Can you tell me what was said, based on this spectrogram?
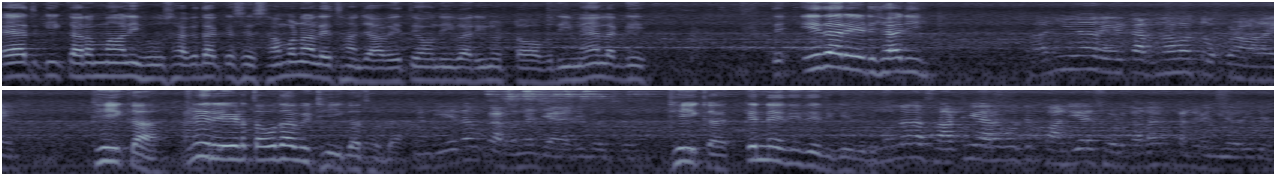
ਐਤਕੀ ਕਰਮ ਵਾਲੀ ਹੋ ਸਕਦਾ ਕਿਸੇ ਸਾਂਭਣ ਵਾਲੇ ਥਾਂ ਜਾਵੇ ਤੇ ਆਉਂਦੀ ਵਾਰੀ ਨੂੰ ਟੌਪ ਦੀ ਮੈਂ ਲੱਗੇ। ਤੇ ਇਹਦਾ ਰੇਟ ਸ਼ਾਹ ਜੀ? ਹਾਂਜੀ, ਇਹਦਾ ਰੇਟ ਕਰਨਾ ਵਾ ਤੋਕਣ ਵਾਲਾ ਹੀ। ਠੀਕ ਆ। ਨਹੀਂ ਰੇਟ ਤਾਂ ਉਹਦਾ ਵੀ ਠੀਕ ਆ ਤੁਹਾਡਾ। ਹਾਂਜੀ ਇਹਦਾ ਵੀ ਕਰ ਦਿੰਦੇ ਜਾਇਜ਼ ਹੀ ਬਿਲਕੁਲ ਠੀਕ ਆ। ਕਿੰਨੇ ਦੀ ਦੇ ਦਈਏ ਵੀਰੇ? ਮੁੱਲ ਦਾ 60000 ਉਹ ਚ 5000 ਛੋੜ ਕਰਦਾ 55 ਦੀ ਦੇ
